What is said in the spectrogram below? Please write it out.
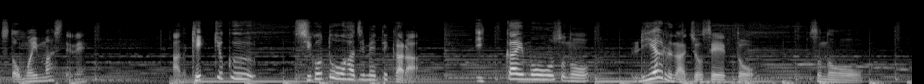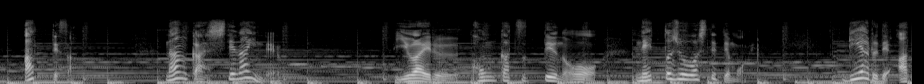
ちょっと思いましてね。あの、結局、仕事を始めてから、一回も、その、リアルな女性と、その、会ってさ、なんかしてないんだよ。いわゆる婚活っていうのをネット上はしててもね、リアルで会っ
